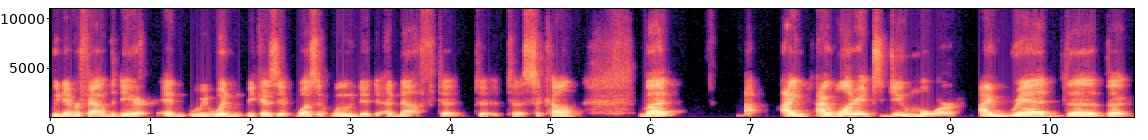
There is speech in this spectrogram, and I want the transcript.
we never found the deer and we wouldn't because it wasn't wounded enough to, to, to succumb. But I, I wanted to do more. I read the, the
